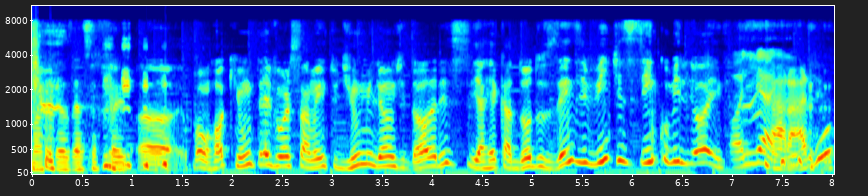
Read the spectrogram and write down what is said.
Matheus, essa foi. Ah, bom, Rock 1 teve um orçamento de 1 milhão de dólares e arrecadou 225 milhões. Olha aí, Caralho!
